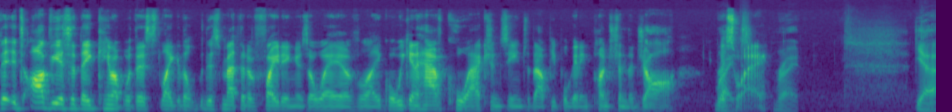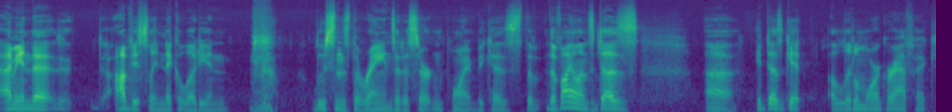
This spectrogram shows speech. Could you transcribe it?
it's obvious that they came up with this like the, this method of fighting as a way of like well we can have cool action scenes without people getting punched in the jaw this right, way. right? Yeah, I mean, the obviously Nickelodeon loosens the reins at a certain point because the the violence does uh, it does get a little more graphic.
